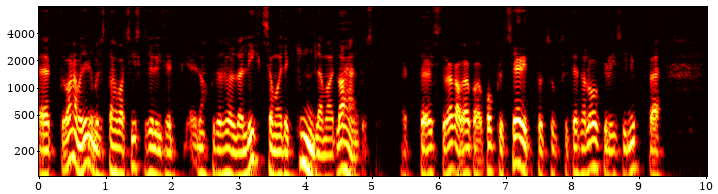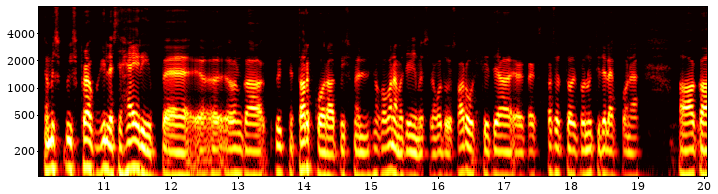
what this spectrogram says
et vanemad inimesed tahavad siiski selliseid noh, kuidas öelda, lihtsamaid ja kindlamaid lahendusi. Et tõesti väga-väga komplitseeritud niisuguseid tehnoloogilisi nippe. No mis, mis praegu kindlasti häirib, äh, on ka kõik need tarkvarad, mis meil nagu vanemad inimesed on kodus, arvutid ja, ja eks kasutavad juba nutitelefone, aga,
